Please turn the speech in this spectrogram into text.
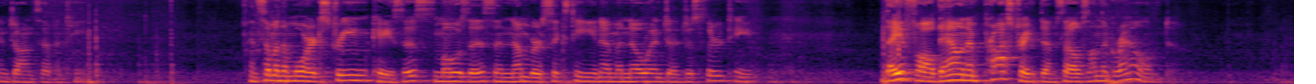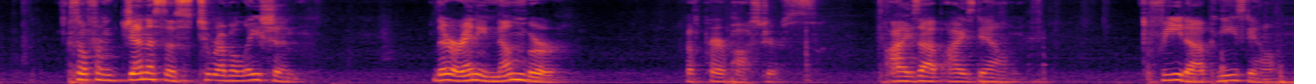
in John 17. In some of the more extreme cases, Moses in Numbers 16 and Manoah in Judges 13, they fall down and prostrate themselves on the ground. So from Genesis to Revelation, there are any number of prayer postures eyes up, eyes down, feet up, knees down,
